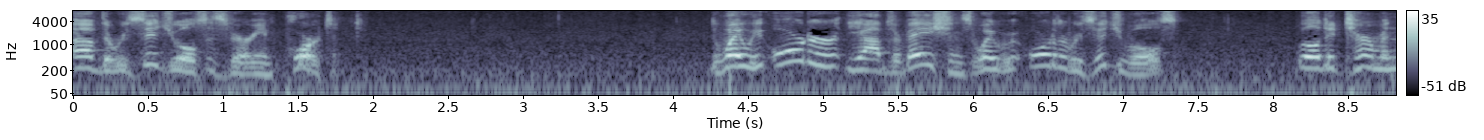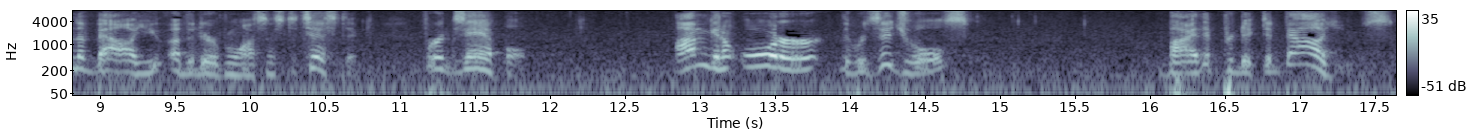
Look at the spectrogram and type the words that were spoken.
of the residuals is very important. The way we order the observations, the way we order the residuals, will determine the value of the Durbin-Watson statistic. For example, I'm going to order the residuals by the predicted values,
